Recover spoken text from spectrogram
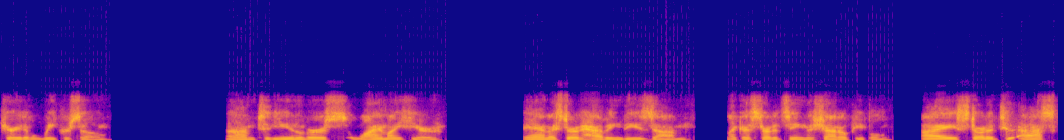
period of a week or so um, to the universe, why am I here? And I started having these, um, like I started seeing the shadow people. I started to ask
